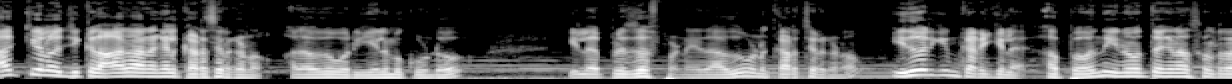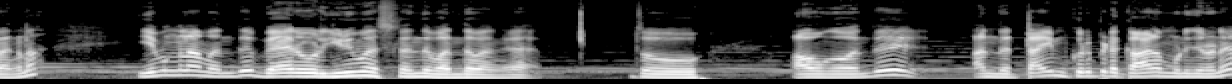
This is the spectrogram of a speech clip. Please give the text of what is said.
ஆர்கியலாஜிக்கல் ஆதாரங்கள் கிடச்சிருக்கணும். அதாவது ஒரு எலும்பு கூண்டோ இல்லை ப்ரிசர்வ் பண்ண ஏதாவது ஒன்று கிடச்சிருக்கணும். இது வரைக்கும் கிடைக்கல. அப்போ வந்து இன்னொருத்தங்க என்ன சொல்கிறாங்கன்னா இவங்களாம் வந்து வேற ஒரு யூனிவர்ஸ்லேருந்து வந்தவங்க. ஸோ அவங்க வந்து அந்த டைம் குறிப்பிட்ட காலம் முடிஞ்சோடனே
